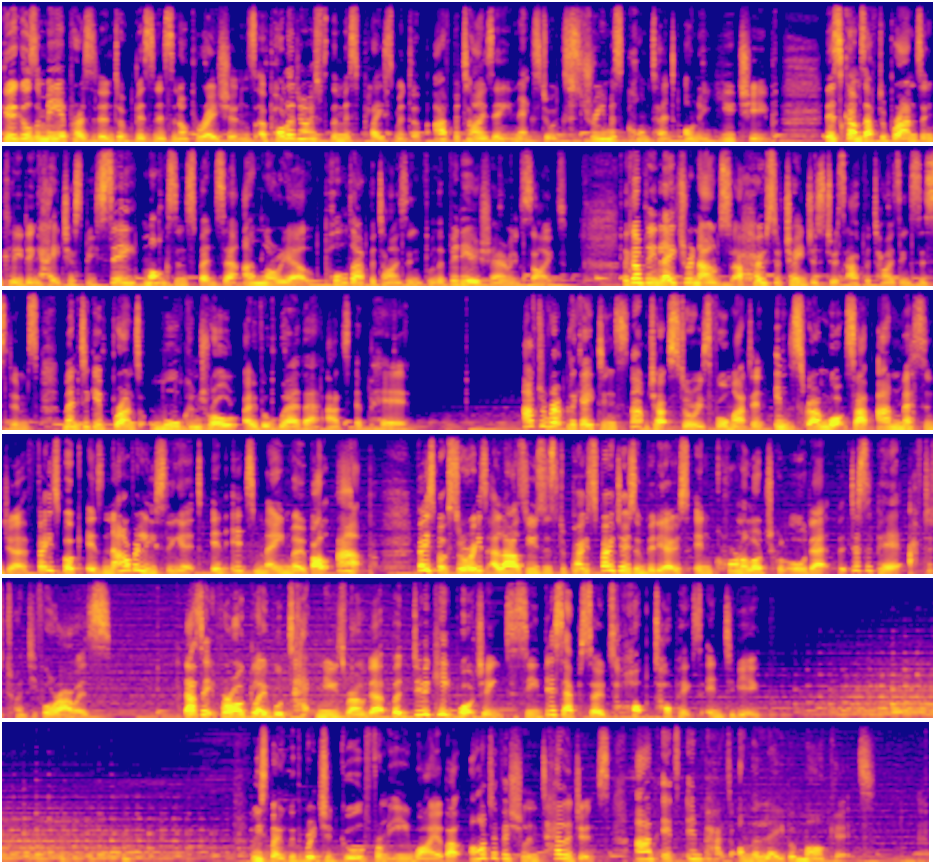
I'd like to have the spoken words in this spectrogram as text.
Google's EMEA President of Business and Operations apologised for the misplacement of advertising next to extremist content on YouTube. This comes after brands including HSBC, Marks & Spencer and L'Oreal pulled advertising from the video sharing site. The company later announced a host of changes to its advertising systems meant to give brands more control over where their ads appear. After replicating Snapchat Stories format in Instagram, WhatsApp and Messenger, Facebook is now releasing it in its main mobile app. Facebook Stories allows users to post photos and videos in chronological order that disappear after 24 hours. That's it for our global tech news roundup, but do keep watching to see this episode's Hot Topics interview. We spoke with Richard Gould from EY about artificial intelligence and its impact on the labour market.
